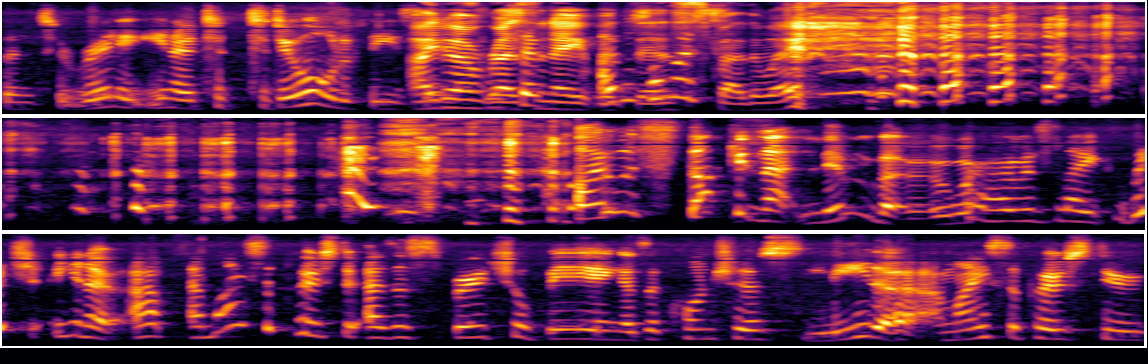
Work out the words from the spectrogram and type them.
and to really you know to, to do all of these i don't resonate so with this almost... by the way. I was stuck in that limbo where i was like which you know am i supposed to as a spiritual being as a conscious leader am i supposed to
